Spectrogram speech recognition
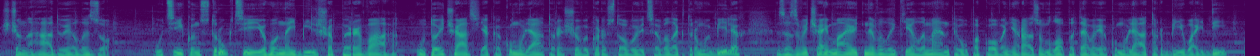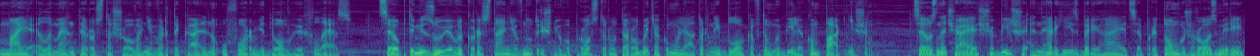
що нагадує лезо. У цій конструкції його найбільша перевага, у той час як акумулятори, що використовуються в електромобілях, зазвичай мають невеликі елементи, упаковані разом лопатевий акумулятор BYD, має елементи розташовані вертикально у формі довгих лез. Це оптимізує використання внутрішнього простору та робить акумуляторний блок автомобіля компактнішим. Це означає, що більше енергії зберігається при тому ж розмірі,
